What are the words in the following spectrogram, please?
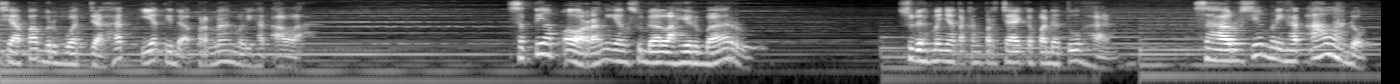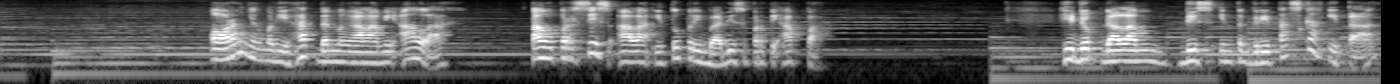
siapa berbuat jahat, ia tidak pernah melihat Allah. Setiap orang yang sudah lahir baru sudah menyatakan percaya kepada Tuhan, seharusnya melihat Allah dong. Orang yang melihat dan mengalami Allah tahu persis Allah itu pribadi seperti apa. Hidup dalam disintegritaskah kita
